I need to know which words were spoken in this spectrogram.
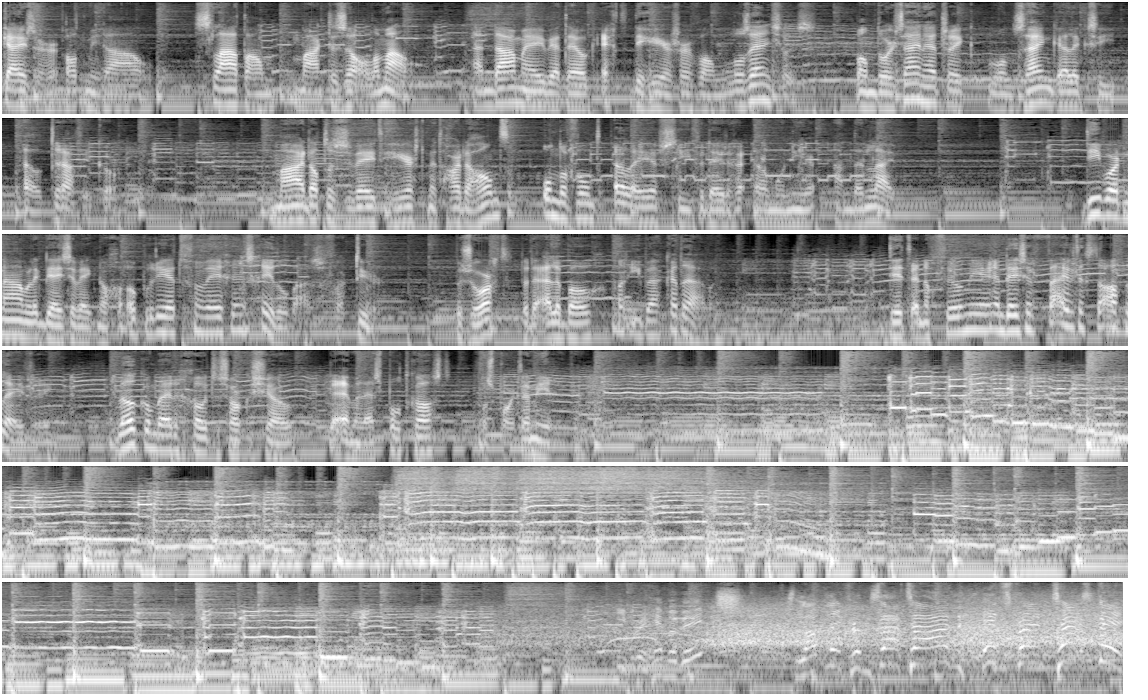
Keizer, admiraal, Slatan maakte ze allemaal. En daarmee werd hij ook echt de heerser van Los Angeles. Want door zijn hattrick won zijn Galaxy El Trafico. Maar dat de Zweed heerst met harde hand, ondervond LAFC-verdediger El Monier aan den lijf. Die wordt namelijk deze week nog geopereerd vanwege een schedelbasisfractuur. Bezorgd door de elleboog van Iba Kadrawa. Dit en nog veel meer in deze 50ste aflevering. Welkom bij de Grote Soccer Show, de MLS-podcast van Sport Amerika. From Zlatan. It's fantastic.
